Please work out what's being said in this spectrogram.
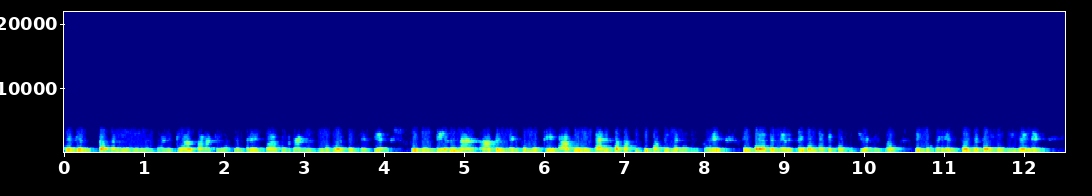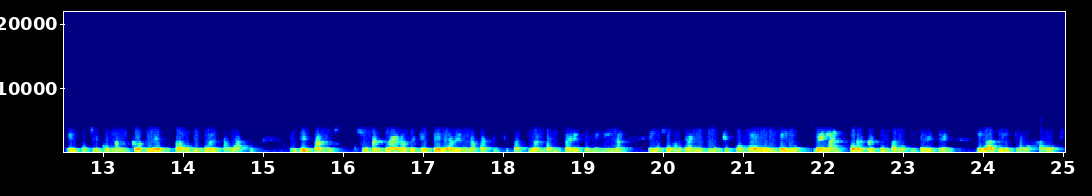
creo que da también un mensaje claro para que las o dependencias pues empiecen a, tener como que a fomentar esta participación de las mujeres pues para tener esta igualdad de condiciones, ¿no? De mujeres pues de todos los niveles eh, socioeconómicos y de todo tipo de trabajo. Estamos súper claros de que debe haber una participación paritaria femenina en los organismos que promueven, velan o representan los intereses de las y los trabajadores.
